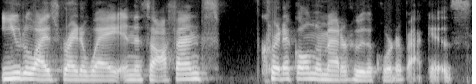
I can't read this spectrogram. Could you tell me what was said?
utilized right away in this offense, critical no matter who the quarterback is.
